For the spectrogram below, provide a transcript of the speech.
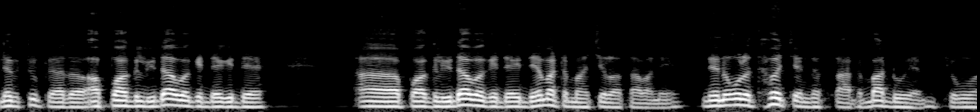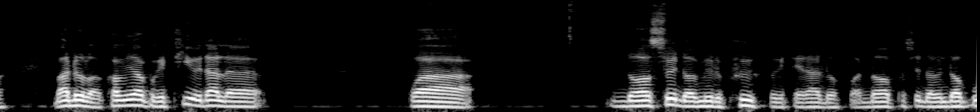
လက်တူဖလာတော့အပွားကလူဒါဝကတဲ့ကတဲ့ အပွားကလူဒါဝကတဲ့ဒဲမတမချလောတာပါနေနေနိုလထောချင်တာတဘတ်ဒိုယံချုံဘာဒိုလကမ္ယပကတိရဒါလပွာဒေါ်ဆွေဒေါ်မြူဖူပကတေရာဒေါ်ပဒေါ်ပဆွေဒေါ်ဒေါ်ပူ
